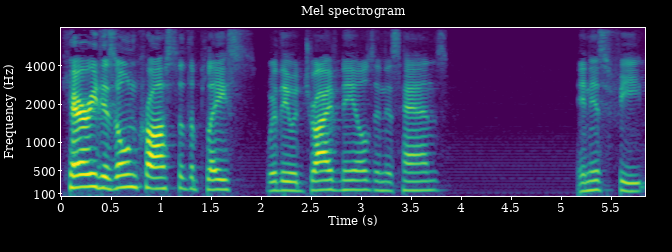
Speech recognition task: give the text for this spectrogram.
carried his own cross to the place where they would drive nails in his hands, in his feet.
